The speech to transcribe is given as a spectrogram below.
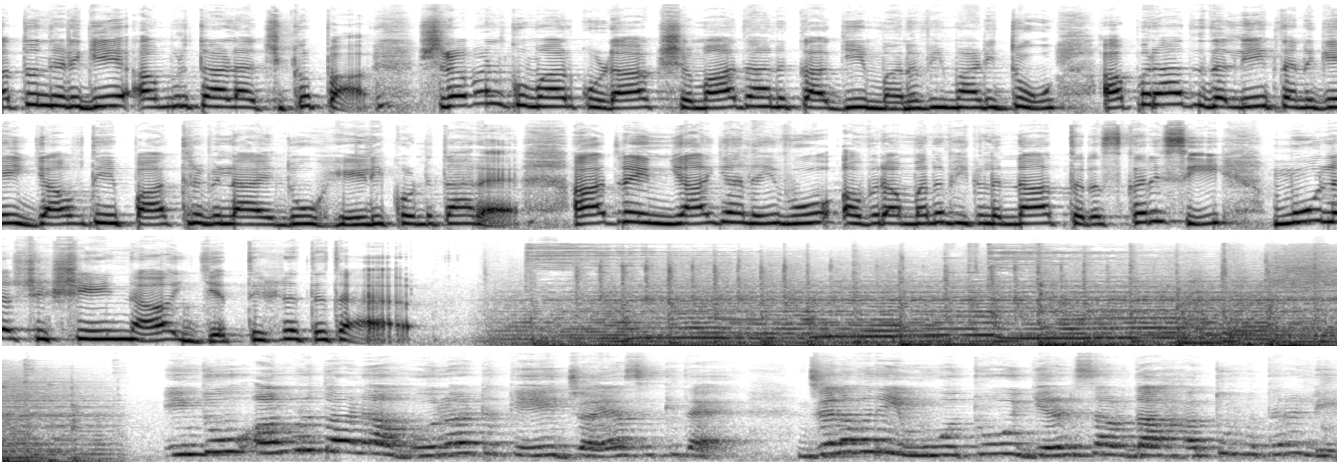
ಮತ್ತೊಂದೆಡೆಗೆ ಅಮೃತಾಳ ಚಿಕ್ಕಪ್ಪ. ಶ್ರವಣ್ ಕುಮಾರ್ ಕೂಡ ಕ್ಷಮಾದಾನಕ್ಕಾಗಿ ಮನವಿ ಮಾಡಿದ್ದು, ಅಪರಾಧದಲ್ಲಿ ತನಗೆ ಯಾವುದೇ ಪಾತ್ರವಿಲ್ಲ ಎಂದು ಹೇಳಿಕೊಂಡಿದ್ದಾರೆ. ಆದರೆ ನ್ಯಾಯಾಲಯವು ಅವರ ಮನವಿಗಳನ್ನ ತಿರಸ್ಕರಿಸಿ ಮೂಲ ಶಿಕ್ಷೆಯನ್ನ ಎತ್ತಿ ಹಿಡಿದಿದೆ. ಇಂದು ಅಮೃತಾಳ ಹೋರಾಟಕ್ಕೆ ಜಯ ಸಿಕ್ಕಿದೆ. ಜನವರಿ ಮೂವತ್ತು, ಎರಡ್ ಸಾವಿರದ ಹತ್ತೊಂಬತ್ತರಲ್ಲಿ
